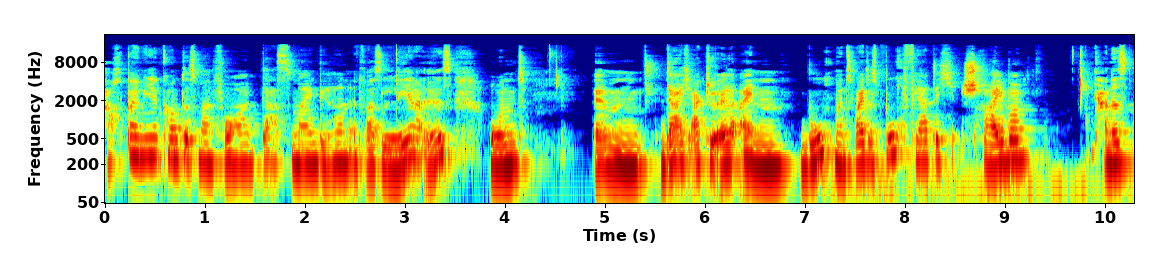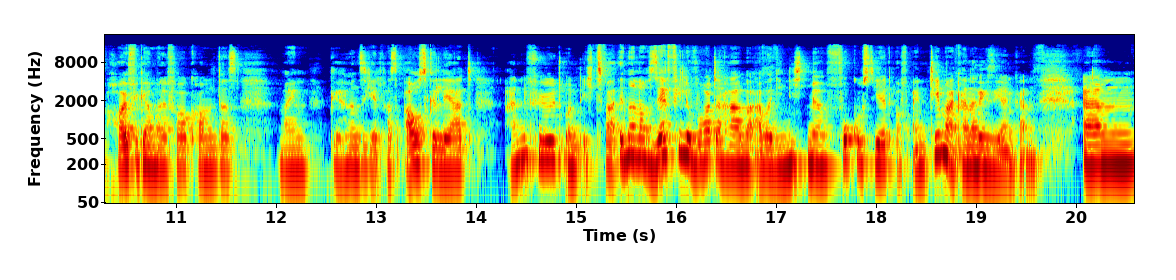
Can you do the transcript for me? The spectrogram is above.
auch bei mir kommt es mal vor, dass mein Gehirn etwas leer ist. Und ähm, da ich aktuell ein Buch, mein zweites Buch fertig schreibe, kann es häufiger mal vorkommen, dass mein Gehirn sich etwas ausgeleert anfühlt und ich zwar immer noch sehr viele Worte habe, aber die nicht mehr fokussiert auf ein Thema kanalisieren kann. Ähm,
